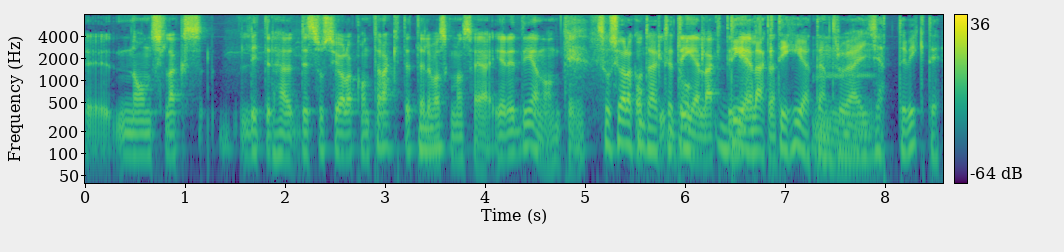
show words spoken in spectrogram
eh, någon slags, lite det här, det sociala kontraktet, eller vad ska man säga, är det det någonting? Sociala kontraktet och, delaktigheten. delaktigheten tror jag är jätteviktig.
